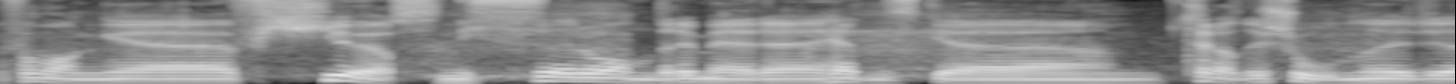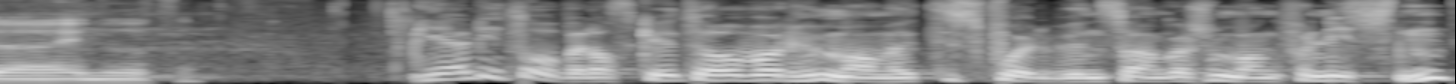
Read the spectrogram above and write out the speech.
for mange fjøsnisser og andre mer hedenske tradisjoner eh, inn i dette? Jeg er litt overrasket over Humanitisk Forbunds engasjement for nissen.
